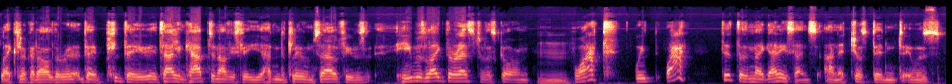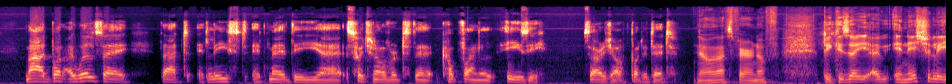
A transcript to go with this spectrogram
like, look at all the, the the Italian captain. Obviously, hadn't a clue himself. He was he was like the rest of us, going, mm. "What? We what? This doesn't make any sense." And it just didn't. It was mad. But I will say that at least it made the uh, switching over to the cup final easy. Sorry, Joe, but it did. No, that's fair enough. Because I, I, initially,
